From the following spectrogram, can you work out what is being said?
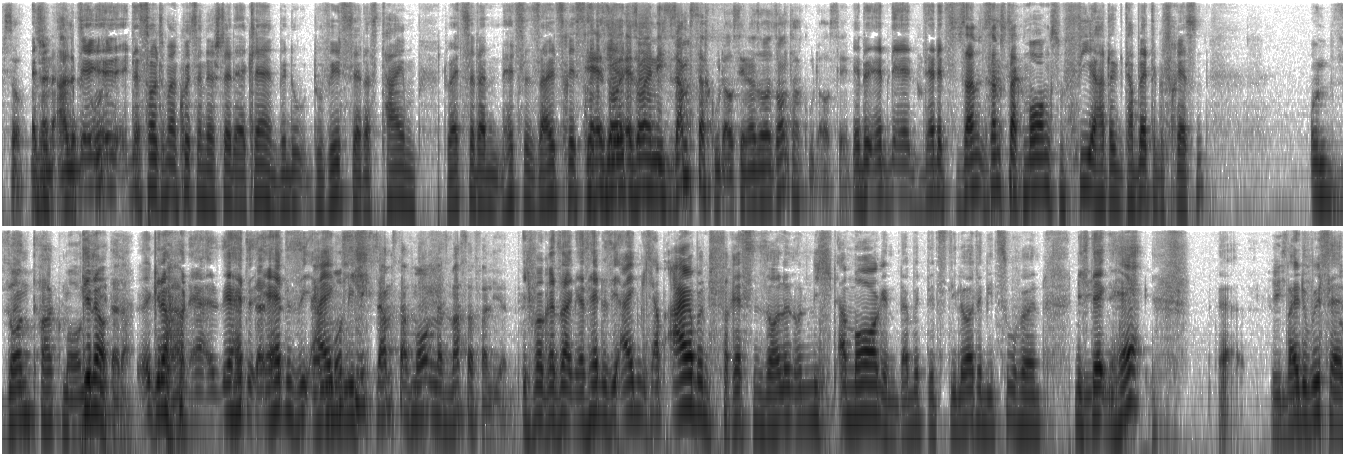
So, also, alles äh, gut. Äh, das sollte man kurz an der Stelle erklären. Wenn du, du willst ja das Time, du hättest ja dann hättest du Salz restriktiert. Ja, er, soll, er soll ja nicht Samstag gut aussehen, er soll Sonntag gut aussehen. Er, er, er, hat jetzt Sam, Samstag morgens um vier hat er die Tablette gefressen. Und Sonntagmorgen genau, steht er da. Genau, ja? er, er, hätte, er hätte sie er eigentlich. muss nicht Samstagmorgen das Wasser verlieren. Ich wollte gerade sagen, er hätte sie eigentlich am Abend fressen sollen und nicht am Morgen, damit jetzt die Leute, die zuhören, nicht Richtig. denken, hä? Ja, weil du willst ja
